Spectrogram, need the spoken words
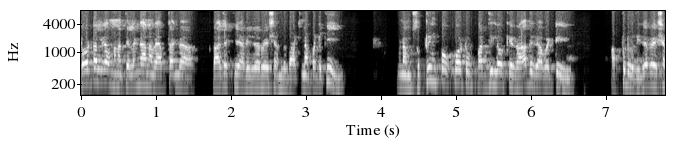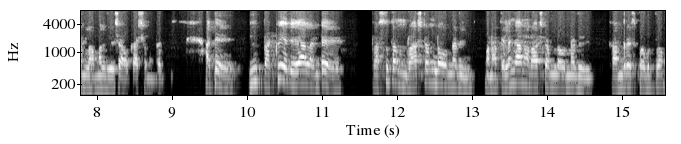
టోటల్గా మన తెలంగాణ వ్యాప్తంగా రాజకీయ రిజర్వేషన్లు దాటినప్పటికీ మనం సుప్రీం కోర్టు పరిధిలోకి రాదు కాబట్టి అప్పుడు రిజర్వేషన్లు అమలు చేసే అవకాశం ఉంటుంది. అయితే ఈ ప్రక్రియ చేయాలంటే ప్రస్తుతం రాష్ట్రంలో ఉన్నది మన తెలంగాణ రాష్ట్రంలో ఉన్నది కాంగ్రెస్ ప్రభుత్వం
